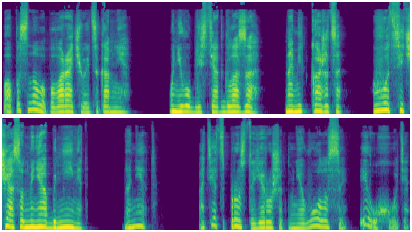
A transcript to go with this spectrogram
Папа снова поворачивается ко мне. У него блестят глаза. На миг кажется, вот сейчас он меня обнимет, но нет, отец просто ерошит мне волосы и уходит.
